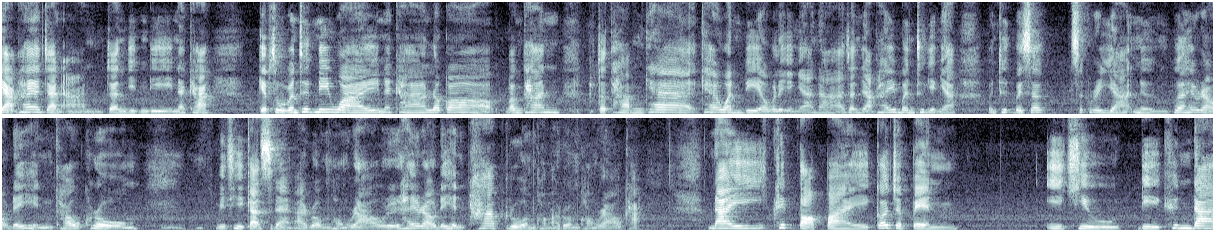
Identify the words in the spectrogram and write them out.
อยากให้อาจารย์อ่านอาจารย์ยินดีนะคะ เก็บสมุดบันทึกนี้ไว้นะคะ แล้วก็บางท่านจะทำแค่แค่วันเดียวอะไรอย่างเงี้ยนะอาจารย์อยากให้บันทึกอย่างเงี้ยบันทึกไปสักสักระยะหนึ่งเพื่อให้เราได้เห็นเขาโครงวิธีการแสดงอารมณ์ของเรา หรือให้เราได้เห็นภาพรวมของอารมณ์ของเราค่ะ ในคลิปต่อไปก็จะเป็น EQ ดีขึ้นได้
